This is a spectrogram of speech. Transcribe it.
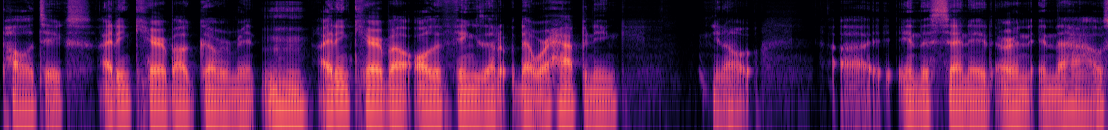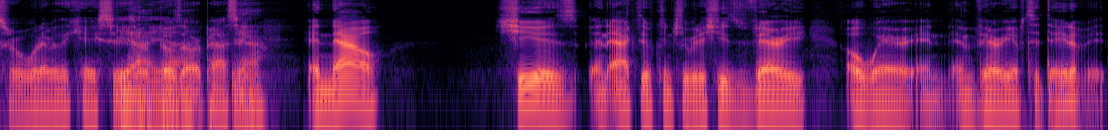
politics. I didn't care about government. hmm I didn't care about all the things that that were happening, you know, uh, in the Senate or in, in the House or whatever the case is, Yeah. or those that were passing. Yeah. And now she is an active contributor. She's very aware and, and very up to date of it.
